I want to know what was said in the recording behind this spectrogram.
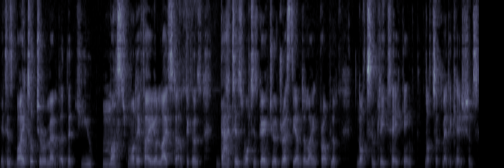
it is vital to remember that you must modify your lifestyle because that is what is going to address the underlying problem, not simply taking lots of medications.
